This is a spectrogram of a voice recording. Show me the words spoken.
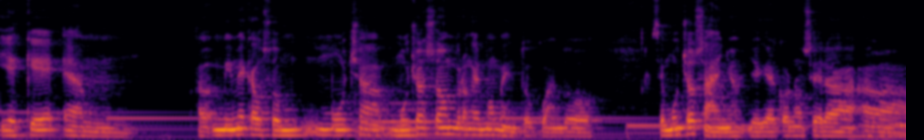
Y es que em, a mí me causó mucha, mucho asombro en el momento cuando hace muchos años llegué a conocer a,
